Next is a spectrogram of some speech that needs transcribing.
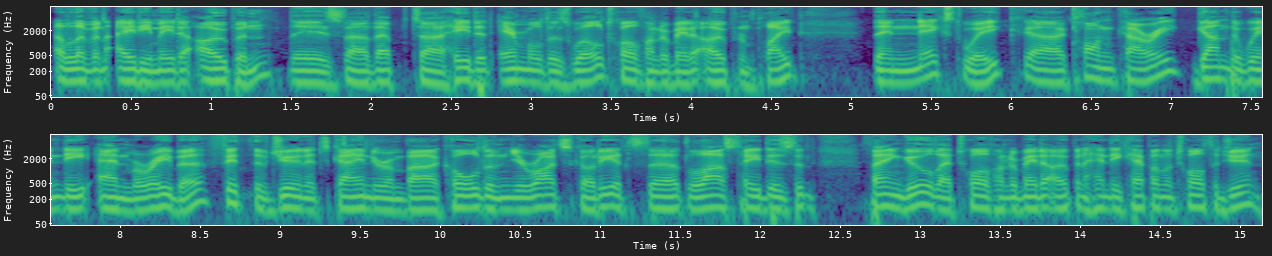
1180 metre open. There's uh, that heat at Emerald as well, 1200 metre open plate. Then next week, uh, Cloncurry, Goondiwindi, and Mareeba. 5th of June, it's Gayndah and Barcaldine. And you're right, Scotty, it's uh, the last heat is at Thangool, that 1200 metre open handicap on the 12th of June.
